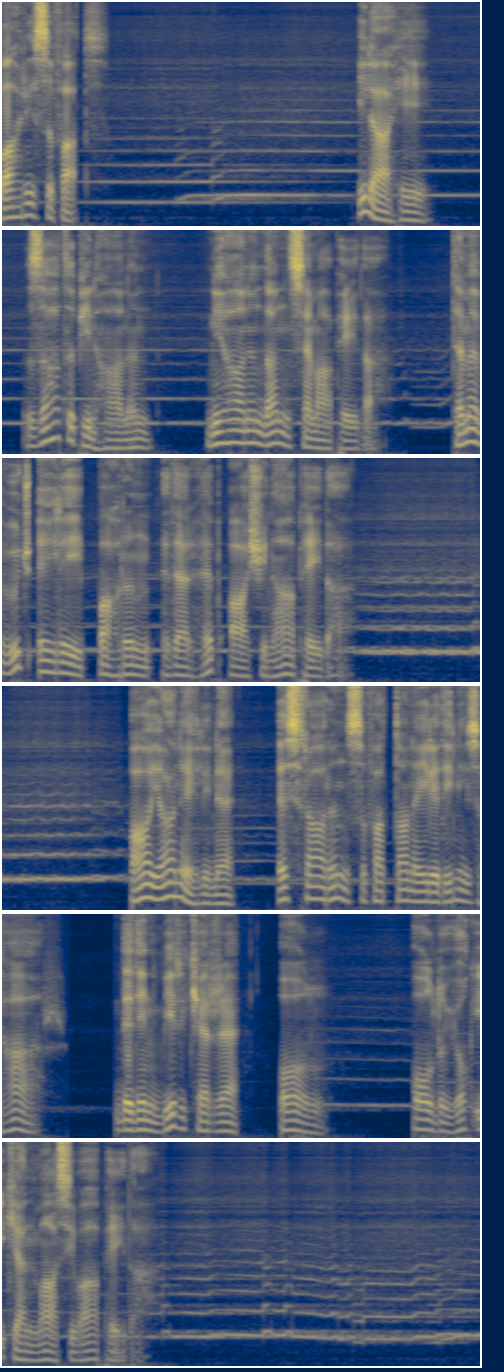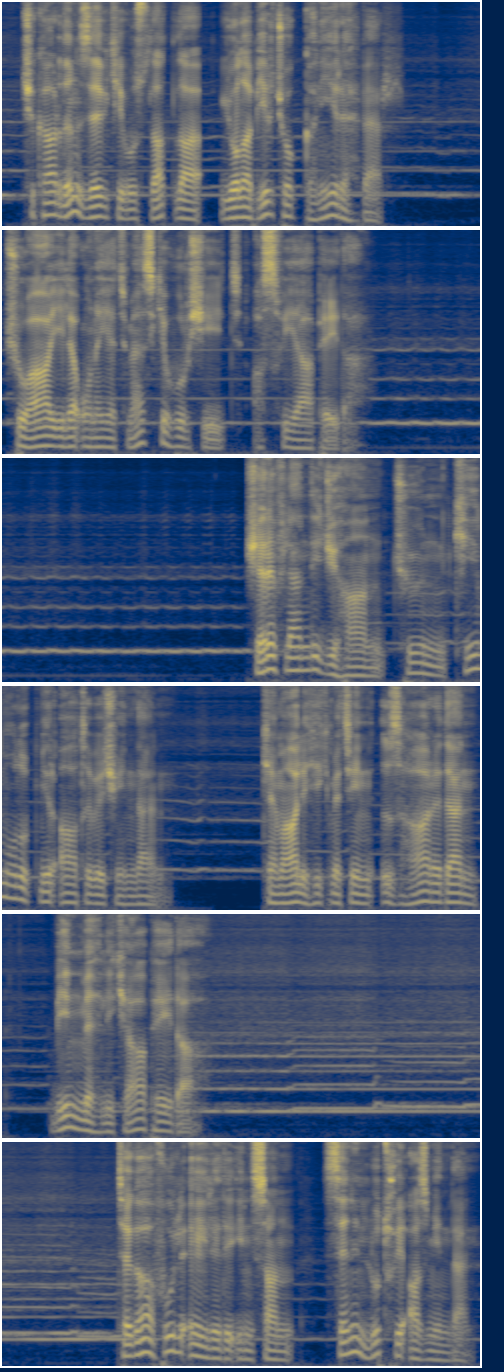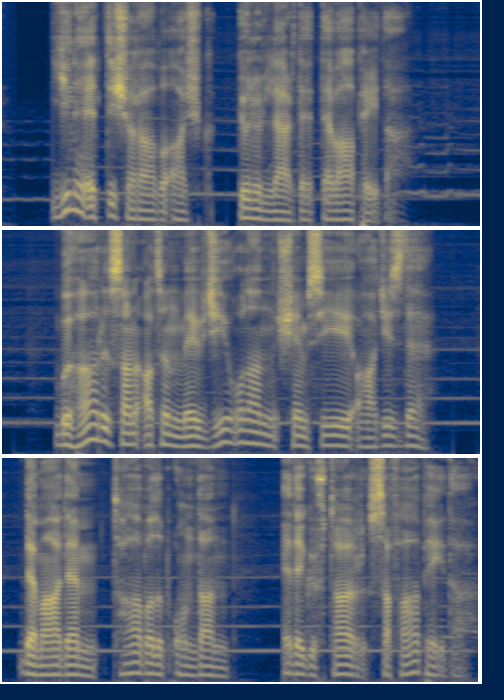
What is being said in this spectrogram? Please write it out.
Bahri Sıfat İlahi, Zat-ı Pinhanın, nihanından sema peyda. Temevvüc eyleyip bahrın eder hep aşina peyda. Ayan ehline esrarın sıfattan eyledin izhar. Dedin bir kere ol, oldu yok iken masiva peyda. Çıkardın zevki vuslatla yola birçok gani rehber. Şua ile ona yetmez ki hurşit asfiya peyda. Şereflendi cihan çün kim olup mirat-ı veçinden. Kemali hikmetin ızhar eden bin mehlika peyda. Tegaful eyledi insan senin lütfi azminden. Yine etti şarabı aşk gönüllerde deva peyda. Bıhar-ı sanatın mevci olan şemsi acizde, demadem tab alıp ondan ede güftar safa peyda.''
